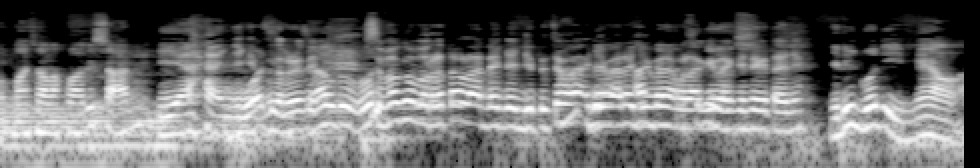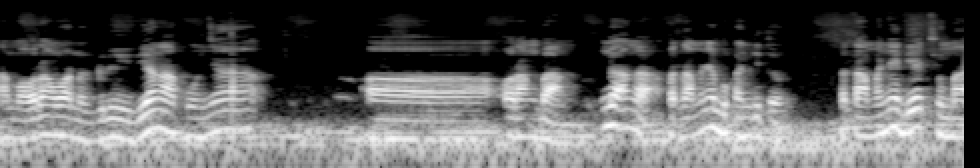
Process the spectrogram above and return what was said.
masalah warisan. Iya anjing Gua itu seru sih. tuh. Sumpah gue baru tau lah ada yang kayak gitu. Coba Ada, gimana ada, gimana? ulangi serius. lagi ceritanya. Jadi gue di email sama orang luar negeri. Dia ngakunya eh, orang bank. Enggak enggak. Pertamanya bukan gitu. Pertamanya dia cuma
